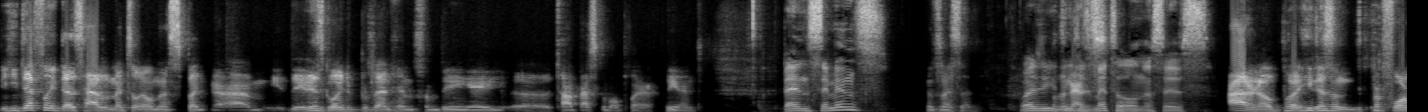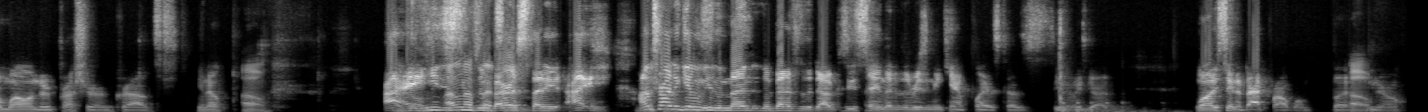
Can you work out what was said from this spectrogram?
he definitely does have a mental illness, but um, it is going to prevent him from being a uh, top basketball player. The end. Ben Simmons. That's what I said. What do you think his mental illness is? I don't know, but he doesn't perform well under pressure and crowds. You know, Oh, I I, don't- he I just don't know if seems embarrassed that he. I I'm trying to give him the men, the benefit of the doubt because he's saying that the reason he can't play is because you know he's got. Well, he's saying a back problem, but Oh. you know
